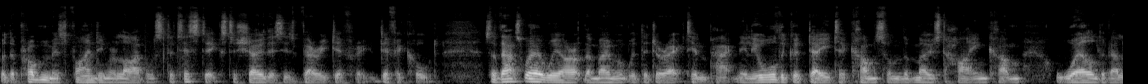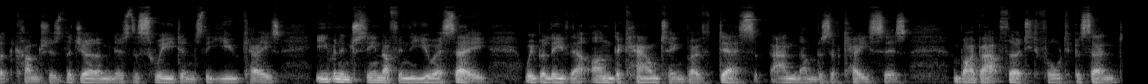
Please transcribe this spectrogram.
but the problem is finding reliable statistics to show this is very diff- difficult. So that's where we are at the moment with the direct impact. Nearly all the good data comes from the most high income, well developed countries the Germanys, the Swedens, the UKs. Even interesting enough, in the USA, we believe they're undercounting both deaths and numbers of cases by about 30 to 40%.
